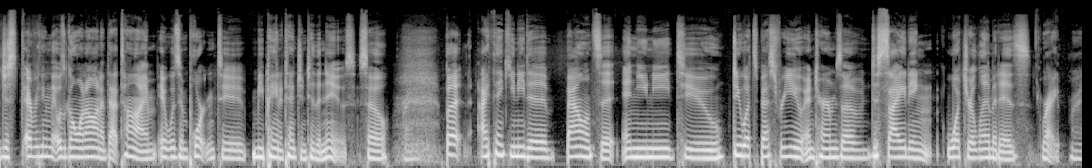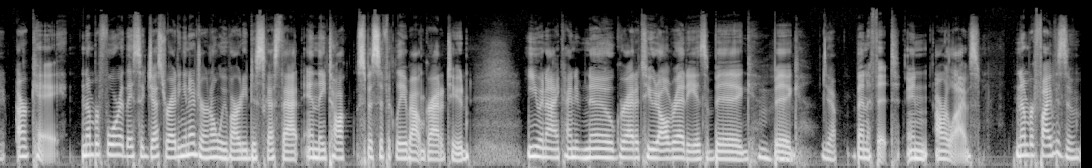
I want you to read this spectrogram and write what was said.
just everything that was going on at that time it was important to be paying attention to the news so Right. but I think you need to balance it and you need to do what's best for you in terms of deciding what your limit is. Right. Right. Okay. Number four, they suggest writing in a journal. We've already discussed that. And they talk specifically about gratitude. You and I kind of know gratitude already is a big, mm-hmm. big Yep. benefit in our lives. Number five is a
